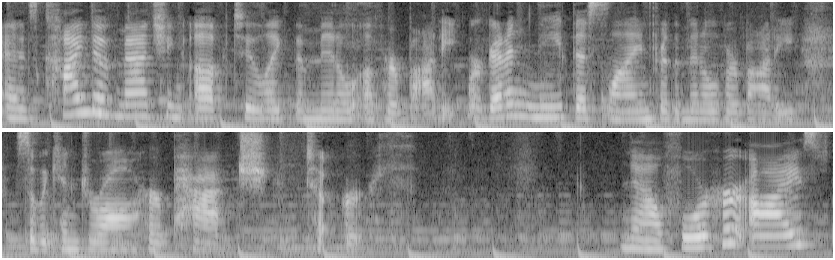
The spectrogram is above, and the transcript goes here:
and it's kind of matching up to like the middle of her body. We're gonna need this line for the middle of her body so we can draw her patch to earth. Now for her eyes,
